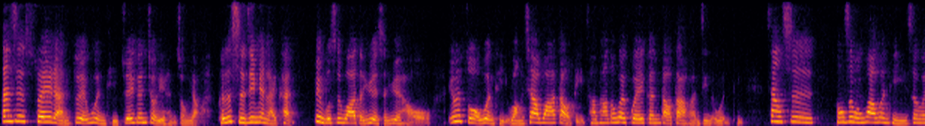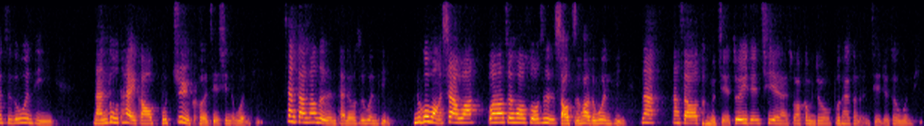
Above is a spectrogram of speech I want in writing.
但是虽然对问题追根究底很重要，可是实际面来看，并不是挖得越深越好哦。因为所有问题往下挖到底，常常都会归根到大环境的问题，像是公司文化问题、社会制度问题，难度太高、不具可解性的问题。像刚刚的人才流失问题，如果往下挖，挖到最后说是少子化的问题，那那是要怎么解？对一间企业来说，根本就不太可能解决这个问题。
